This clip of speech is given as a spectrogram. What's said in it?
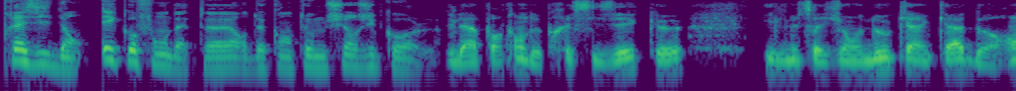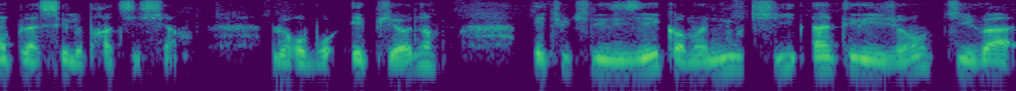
président et cofondateur de Quantum Surgical. Il est important de qu'il ne s'agit en aucun cas de remplacer le praticien. Le robot Epion est utilisé comme un outil intelligent qui va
